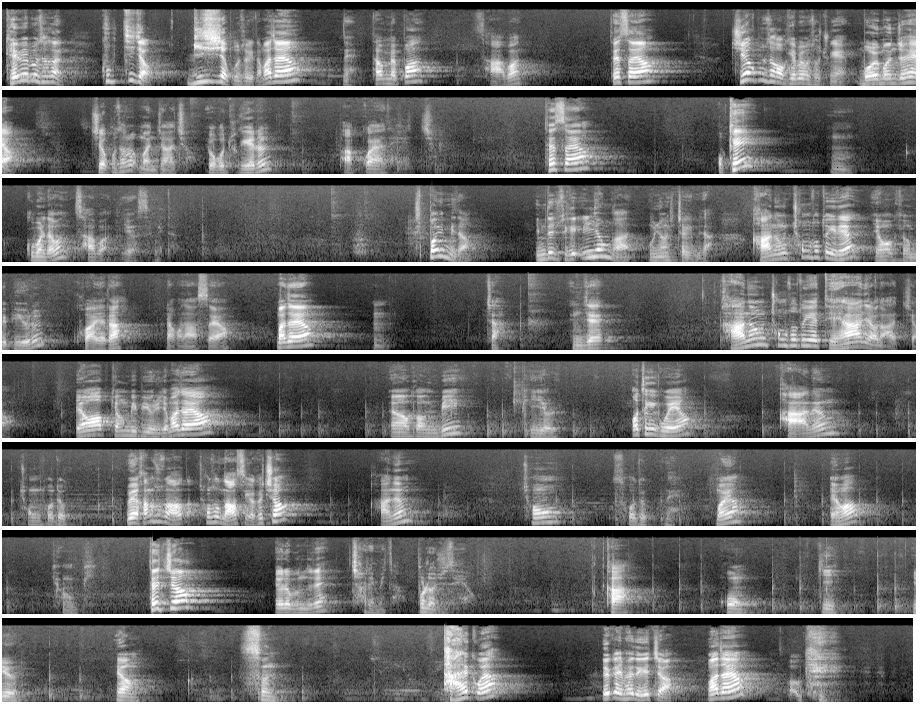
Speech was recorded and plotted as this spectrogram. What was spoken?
개별 분석은 국지적, 미시적 분석이다. 맞아요? 네. 다음 몇 번? 4번. 됐어요? 지역 분석하고 개별 분석 중에 뭘 먼저 해요? 지역 분석을 먼저 하죠. 요거 두 개를 바꿔야 되겠죠. 됐어요? 오케이? 음. 9번의 답은 4번이었습니다. 10번입니다. 임대주택의 1년간 운영 시작입니다. 가능 총소득에 대한 영업 경비 비율을 구하여라 라고 나왔어요. 맞아요? 음. 자, 이제 가능 총소득에 대한이라고 나왔죠. 영업 경비 비율이죠. 맞아요? 영업 경비 비율. 어떻게 구해요? 가능 총소득. 왜 강소득 나왔, 총소득 나왔으니까. 그쵸? 가능 총소득. 네. 뭐야? 영업 경비. 됐죠? 여러분들의 차례입니다. 불러주세요. 가, 공, 기, 유, 영, 순. 다 할 거야? 여기까지 해도 되겠죠? 맞아요? 오케이.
